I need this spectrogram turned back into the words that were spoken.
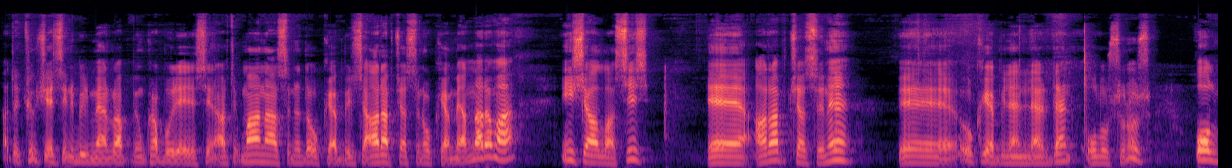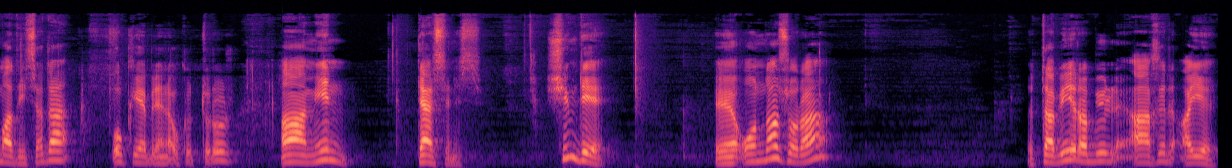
Hatta Türkçesini bilmeyen Rabbim kabul eylesin. Artık manasını da okuyabilirsin. Arapçasını okuyamayanlar ama inşallah siz e, Arapçasını e, okuyabilenlerden olursunuz. Olmadıysa da okuyabilene okutturur. Amin dersiniz. Şimdi e, ondan sonra e, tabi Rabbül Ahir ayı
